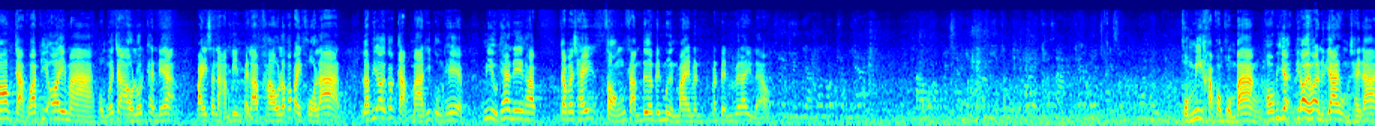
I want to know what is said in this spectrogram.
นอกจากว่าพี่อ้อยมา ผมก็จะเอารถคันเนี้ยไปสนามบินไปรับเขาแล้วก็ไปโคราช แล้วพี่อ้อยก็กลับมาที่กรุงเทพ มีอยู่แค่นี้ครับ จะมาใช้2อสเดือนเป็นหมื่นไมล์มันมันเป็นไปไม่ได้อยู่แล้วคือยืนยันว่ารถคันเนี้ยเราเอาไปใช้ในกรณีทำพี่อ้อยเท่านั้นแค่ไม่ได้ใช้ส่วนตัวอะไรนะผมมีขับของผมบ้าง เพราะพี่พี่อ้อยเขาอนุญาตให้ผมใช้ได้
